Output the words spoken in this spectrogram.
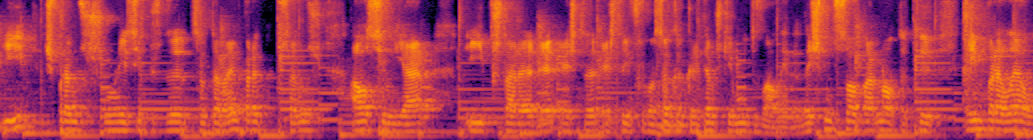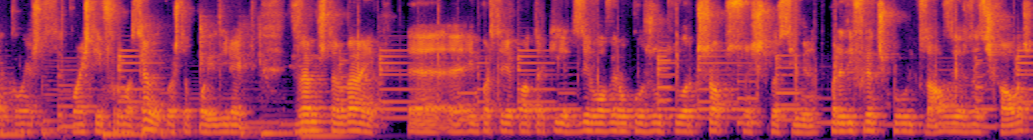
e esperamos os municípios de, de Santarém para que possamos auxiliar e prestar a, a esta, esta informação que acreditamos que é muito válida. Deixe-me só dar nota que, em paralelo com, este, com esta informação e com este apoio direto, vamos também eh, em parceria com a autarquia, desenvolver um conjunto de workshops, de esclarecimento para diferentes públicos-alvos, desde as escolas,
